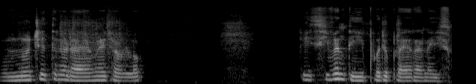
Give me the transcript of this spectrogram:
മുന്നൂറ്റി എത്ര ഡാമേജ് ഉള്ളു? ഗൈസ് ഇവൻ തീപ്പൊരു പ്ലെയറാണ് ഗൈസ്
